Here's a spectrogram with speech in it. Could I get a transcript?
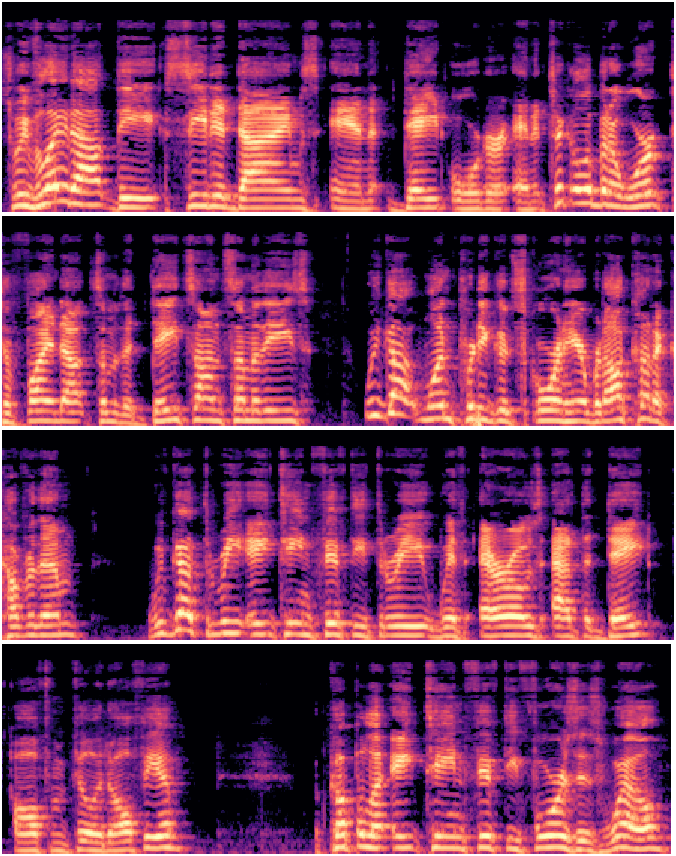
So we've laid out the seated dimes in date order, and it took a little bit of work to find out some of the dates on some of these. We got one pretty good score in here, but I'll kind of cover them. We've got three 1853 with arrows at the date all from Philadelphia. A couple of 1854s as well,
